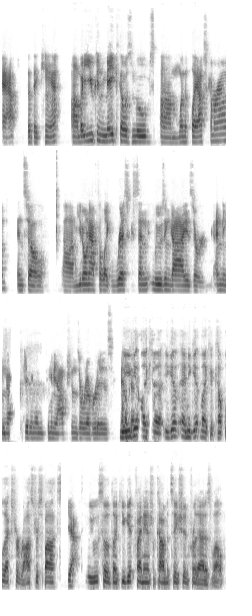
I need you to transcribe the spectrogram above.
cap that they can't. Um, but you can make those moves um, when the playoffs come around, and so um, you don't have to like risk send, losing guys or ending up giving them too many options or whatever it is. Well, you get like a you get and you get like a couple extra roster spots. Yeah. Too, so like you get financial compensation for that as well.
